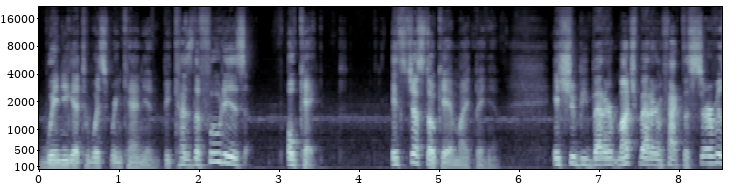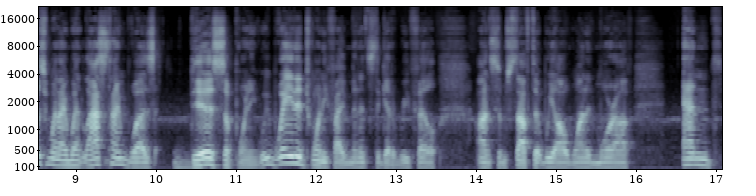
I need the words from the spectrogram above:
when you get to Whispering Canyon because the food is okay. It's just okay, in my opinion. It should be better, much better. In fact, the service when I went last time was disappointing. We waited 25 minutes to get a refill on some stuff that we all wanted more of. And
